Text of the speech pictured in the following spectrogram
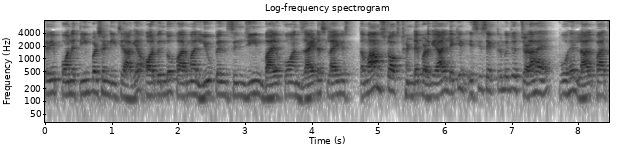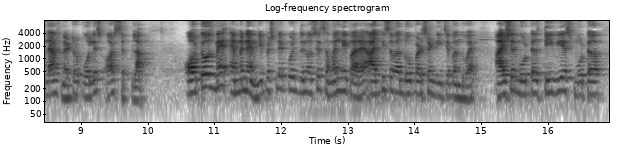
करीब पौने तीन परसेंट नीचे आ गया। और बिंदो pharma, Lupin, Syngene, Biocon, Zydus life तमाम स्टॉक्स ठंडे पड़ गए आज, लेकिन इसी सेक्टर में जो चढ़ा है, वो है लाल पात लैब्स, मेट्रोपोलिस और सिप्ला। ऑटोज में एम एन एम ये पिछले कुछ दिनों से संभल नहीं पा रहा है। आज भी सवा दो परसेंट नीचे बंद हुआ है। आयशर मोटर्स टीवीएस मोटर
